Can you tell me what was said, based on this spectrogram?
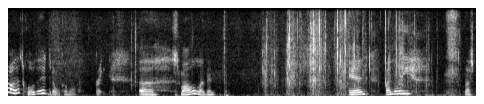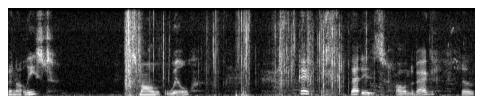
Oh, that's cool. The heads don't come off. Great. Uh, small 11. And finally, last but not least, small Will. Okay, that is all in the bag. So,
